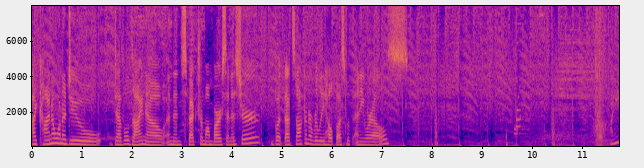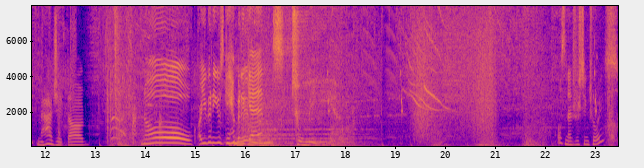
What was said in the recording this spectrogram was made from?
I kind of want to do Devil Dino and then Spectrum on Bar Sinister, but that's not going to really help us with anywhere else. I need Magik, dog. No! Are you going to use Gambit again? To me. That was an interesting choice.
